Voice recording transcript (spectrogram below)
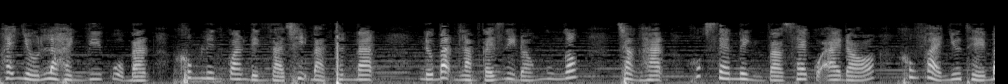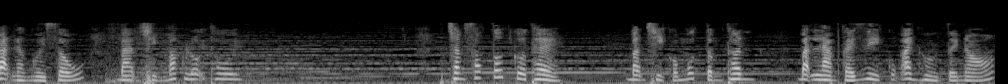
Hãy nhớ là hành vi của bạn không liên quan đến giá trị bản thân bạn. Nếu bạn làm cái gì đó ngu ngốc, chẳng hạn hút xe mình vào xe của ai đó, không phải như thế bạn là người xấu, bạn chỉ mắc lỗi thôi. Chăm sóc tốt cơ thể Bạn chỉ có một tấm thân, bạn làm cái gì cũng ảnh hưởng tới nó,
